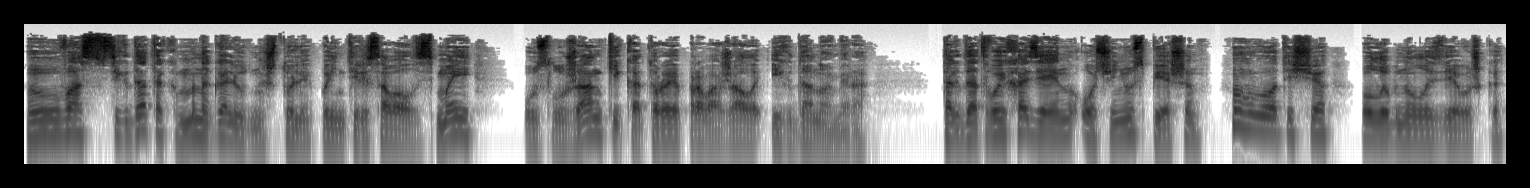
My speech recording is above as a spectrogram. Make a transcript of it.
«У вас всегда так многолюдно, что ли?» — поинтересовалась Мэй у служанки, которая провожала их до номера. «Тогда твой хозяин очень успешен». «Вот еще», — улыбнулась девушка.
